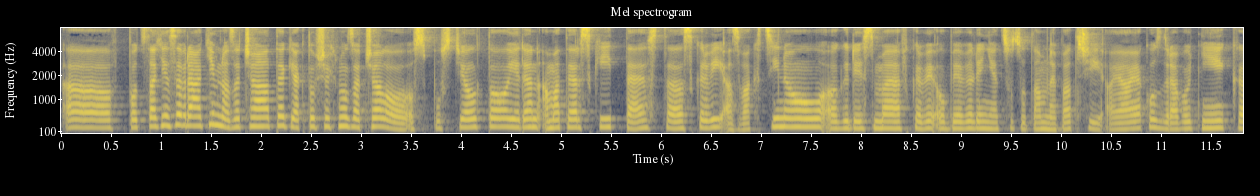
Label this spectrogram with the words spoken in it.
Eh, v podstatě se vrátím na začátek, jak to všechno začalo. Spustil to jeden amatérský test s krví a s vakcínou, kdy jsme v krvi objevili něco, co tam nepatří. A já jako zdravotník eh,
